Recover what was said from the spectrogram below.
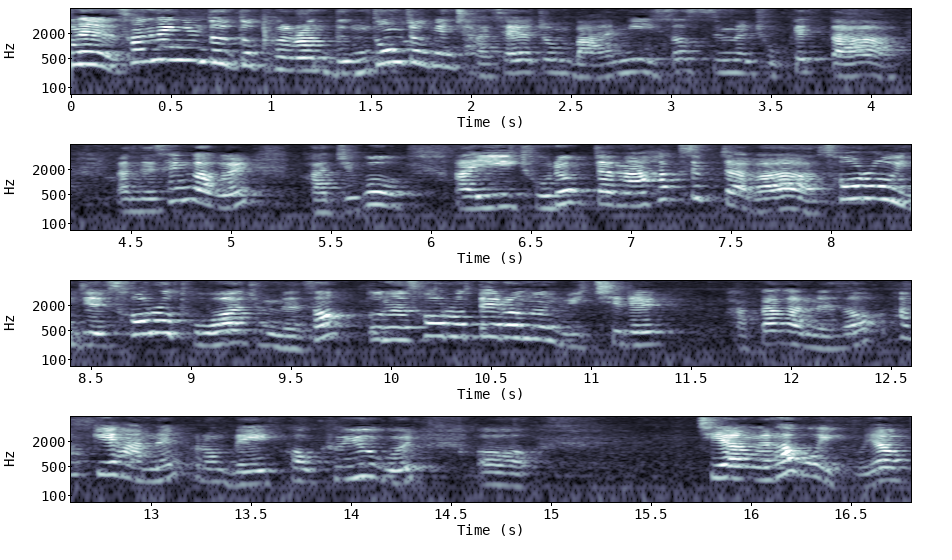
하는 선생님들도 그런 능동적인 자세가 좀 많이 있었으면 좋겠다라는 생각을 가지고 아 이 조력자나 학습자가 서로 이제 서로 도와주면서 또는 서로 때로는 위치를 바꿔가면서 함께하는 그런 메이커 교육을 어, 지향을 하고 있고요.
